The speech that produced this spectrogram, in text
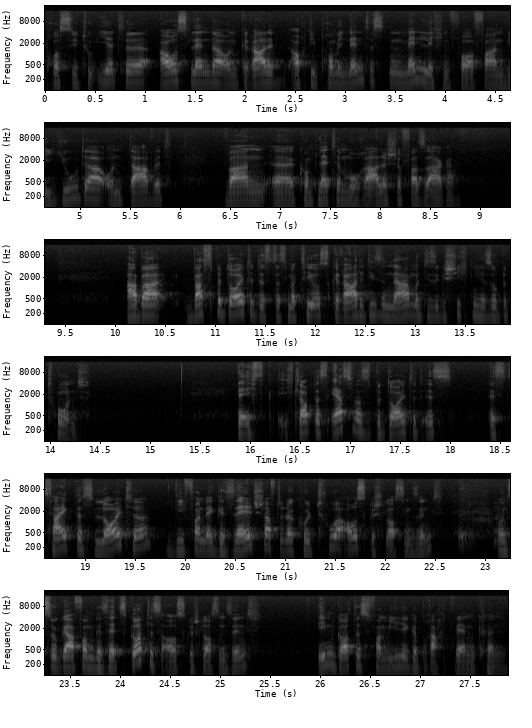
Prostituierte, Ausländer und gerade auch die prominentesten männlichen Vorfahren wie Judah und David waren äh, komplette moralische Versager. Aber was bedeutet es, dass Matthäus gerade diese Namen und diese Geschichten hier so betont? Ich, ich glaube, das Erste, was es bedeutet, ist, es zeigt, dass Leute, die von der Gesellschaft oder Kultur ausgeschlossen sind und sogar vom Gesetz Gottes ausgeschlossen sind, in Gottes Familie gebracht werden können.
